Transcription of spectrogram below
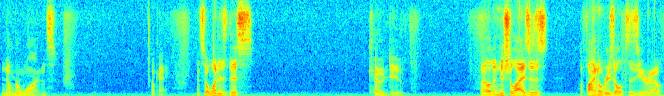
number ones. Okay, and so what does this code do? Well, it initializes a final result to zero,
